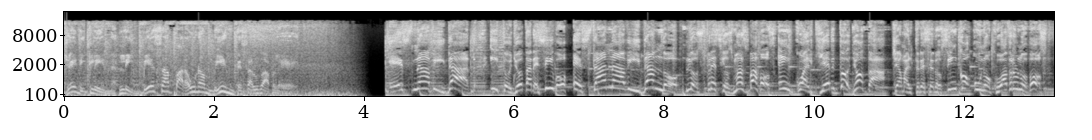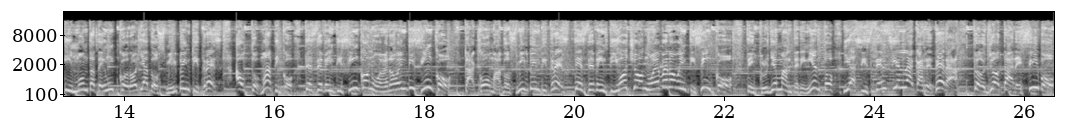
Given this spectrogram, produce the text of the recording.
Jenny Clean, limpieza para un ambiente saludable. Es Navidad y Toyota Recibo está navidando los precios más bajos en cualquier Toyota. Llama al 305-1412 y montate un Corolla 2023 automático desde 25,995. Tacoma 2023 desde 28,995. Te incluye mantenimiento y asistencia en la carretera. Toyota Recibo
